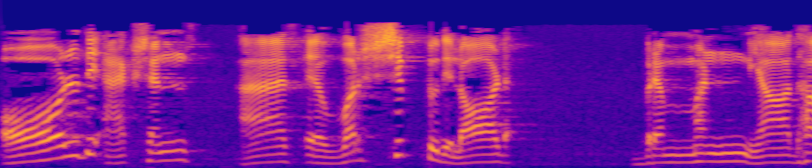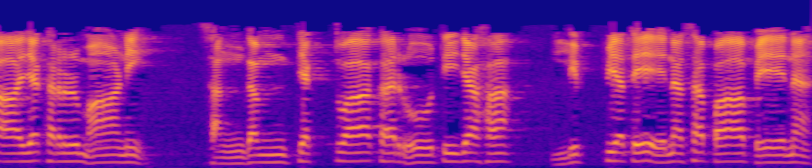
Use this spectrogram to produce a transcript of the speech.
all the actions as a worship to the Lord. Brahmanyadhaya karmani sangam tyaktva karoti jaha lipyatena sapapena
